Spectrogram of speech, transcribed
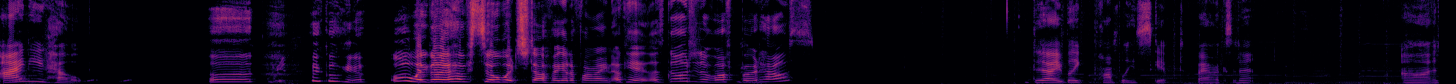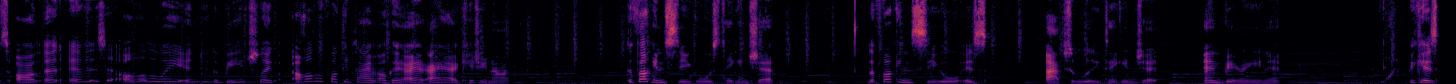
I need help. Uh, I go here. Oh my god, I have so much stuff I gotta find. Okay, let's go to the rough birdhouse. Did I like promptly skipped by accident? Uh, it's all. Uh, is it all the way into the beach? Like all the fucking time. Okay, I I, I kid you not. The fucking seagull is taking shit. The fucking seagull is absolutely taking shit and burying it. Because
